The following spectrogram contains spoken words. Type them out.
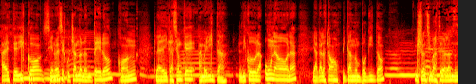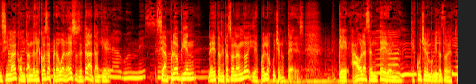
a este disco si no es escuchándolo entero con la dedicación que amerita. El disco dura una hora y acá lo estamos picando un poquito. Y yo encima estoy hablando encima, contándoles cosas, pero bueno, de eso se trata, que se apropien de esto que está sonando y después lo escuchen ustedes. Que ahora se enteren, que escuchen un poquito todo esto.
